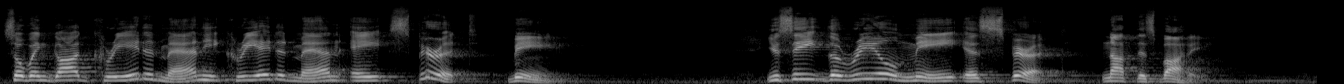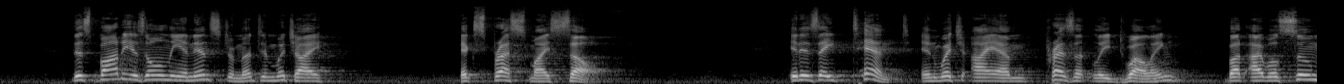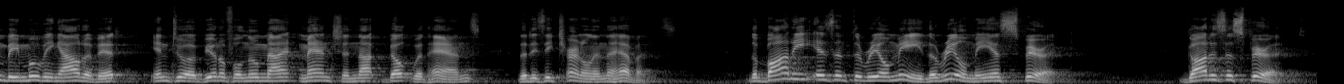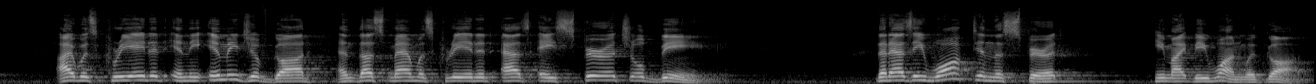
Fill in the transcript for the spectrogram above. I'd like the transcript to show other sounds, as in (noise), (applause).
So when God created man, he created man a spirit being. You see, the real me is spirit, not this body. This body is only an instrument in which I express myself. It is a tent in which I am presently dwelling, but I will soon be moving out of it into a beautiful new ma- mansion not built with hands that is eternal in the heavens. The body isn't the real me, the real me is spirit. God is a spirit. I was created in the image of God, and thus man was created as a spiritual being. That as he walked in the Spirit, he might be one with God.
